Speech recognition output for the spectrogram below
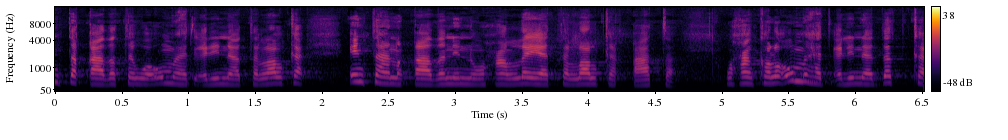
Inta qaadatay waa u mahad celinaa talaalka. Intaana qaadaninna waxaan leeyahay talaalka qaata. Waxaan kaloo u mahad celinaa dadka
